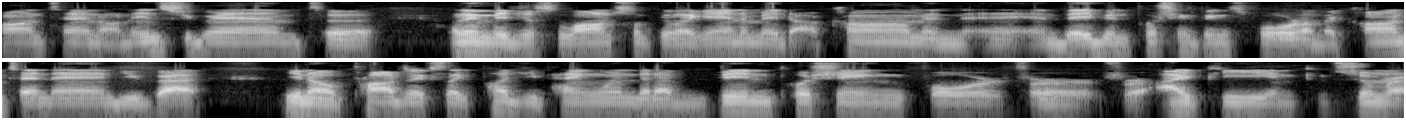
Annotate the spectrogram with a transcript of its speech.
content on Instagram to, I think they just launched something like anime.com and, and they've been pushing things forward on the content end. You've got you know, projects like Pudgy Penguin that I've been pushing forward for, for IP and consumer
